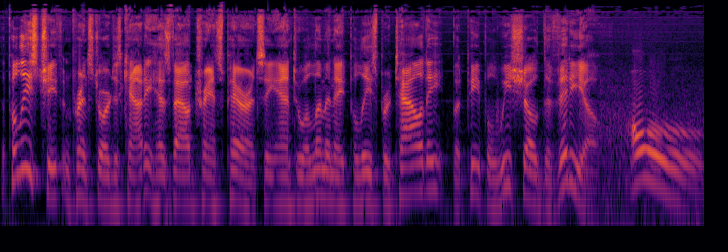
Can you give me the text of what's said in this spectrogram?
The police chief in Prince George's County has vowed transparency and to eliminate police brutality, but people we showed the video oh.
